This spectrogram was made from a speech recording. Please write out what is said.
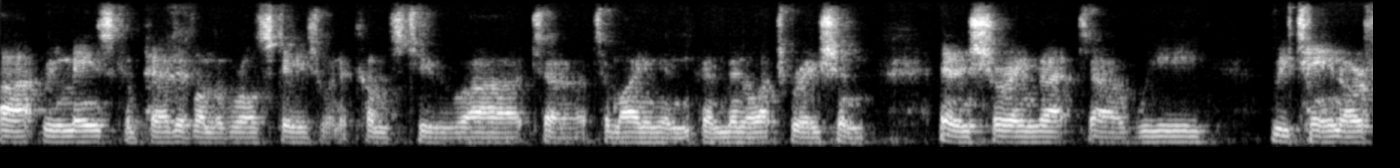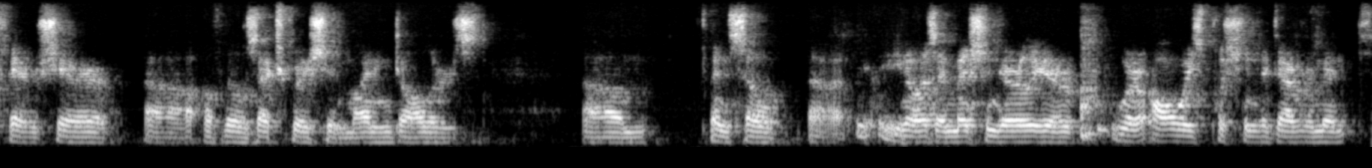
uh, remains competitive on the world stage when it comes to uh, to, to, mining and, and, mineral exploration, and ensuring that uh, we retain our fair share uh, of those exploration mining dollars. Um, and so, uh, you know, as I mentioned earlier, we're always pushing the government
